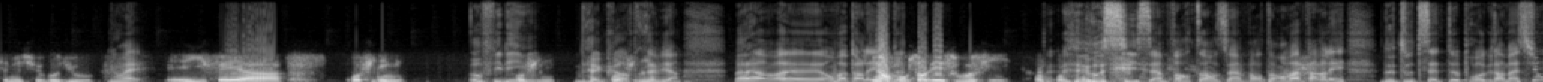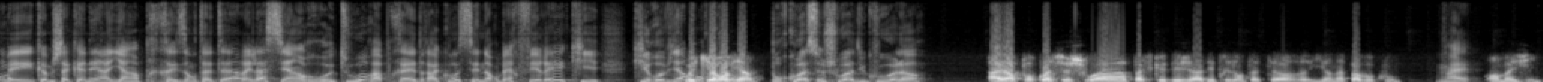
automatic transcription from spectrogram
c'est Monsieur Baudiou. Ouais. Et il fait euh, au feeling. Au feeling. D'accord, très bien. Alors, euh, on va parler. Et en fonction des sous aussi. aussi, c'est important, c'est important. On va parler de toute cette programmation, mais comme chaque année, hein, il y a un présentateur, et là, c'est un retour après Draco, c'est Norbert Ferré qui, qui revient. Oui, qui revient. Pourquoi ce choix, du coup, alors? Alors, pourquoi ce choix? Parce que déjà, des présentateurs, il y en a pas beaucoup ouais. en magie.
